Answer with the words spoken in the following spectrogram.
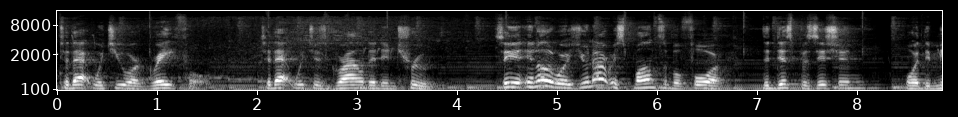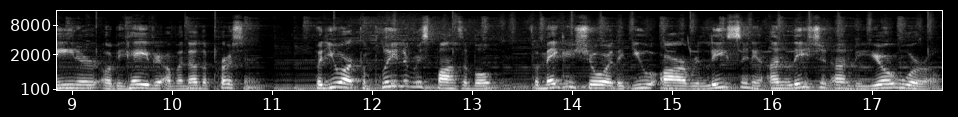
to that which you are grateful, to that which is grounded in truth. See, in other words, you're not responsible for the disposition or demeanor or behavior of another person, but you are completely responsible for making sure that you are releasing and unleashing unto your world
